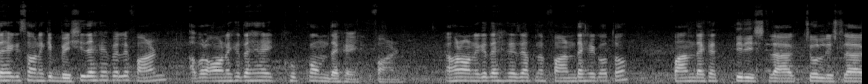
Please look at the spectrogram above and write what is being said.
দেখা গেছে, অনেকে বেশি দেখে ফেলে ফান্ড, আবার অনেকে দেখায় খুব কম দেখায় ফান্ড। এখন অনেকে দেখা যে আপনার ফান্ড দেখে কত? ফান্ড দেখে তিরিশ লাখ, চল্লিশ লাখ,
